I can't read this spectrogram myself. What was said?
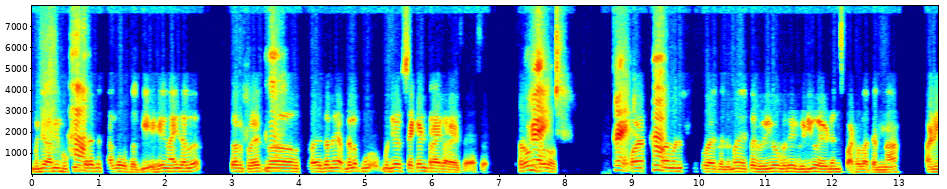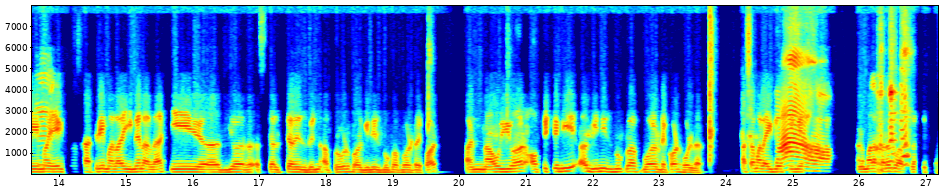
म्हणजे आम्ही बुकिंग. करायचं चाललं होतं की हे नाही झालं तर प्रयत्न. करायचा नाही. आपल्याला म्हणजे सेकंड ट्राय करायचं आहे असं. ठरवून ठेवलं होतं. पण. म्हटलं सोडायचं नाही. मग याचा व्हिडिओ वगैरे व्हिडिओ एव्हिडन्स पाठवला त्यांना. आणि मग. एक रात्री मला ईमेल आला की your sculpture is been approved for Guinness book of world record and now you are officially a Guinness book of world record holder असं मला एक दिवस आणि मला खरंच वाटलं.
